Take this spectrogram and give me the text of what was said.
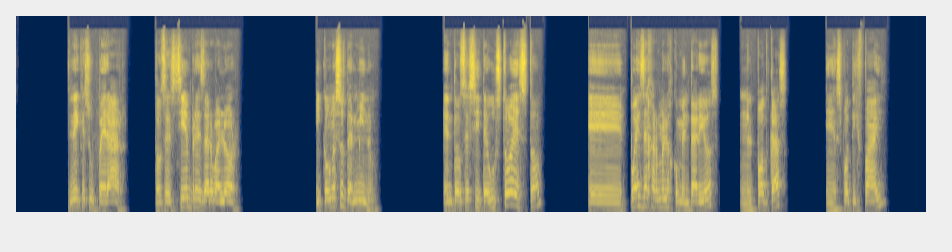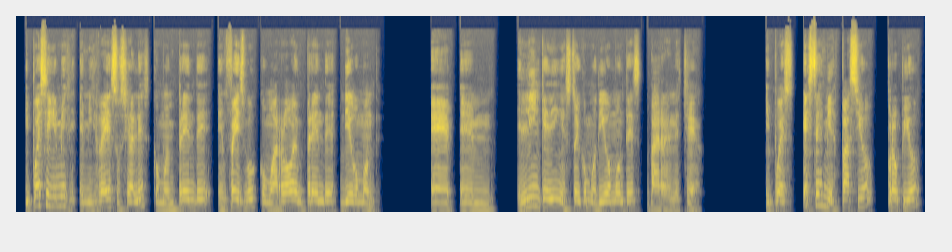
Tiene que superar. Entonces, siempre es dar valor. Y con eso termino. Entonces, si te gustó esto, eh, puedes dejarme en los comentarios, en el podcast, en Spotify, y puedes seguirme en mis redes sociales como Emprende, en Facebook, como arroba Emprende Diego Montes. Eh, en, en, LinkedIn estoy como Diego Montes Barranechea. Y pues este es mi espacio propio,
